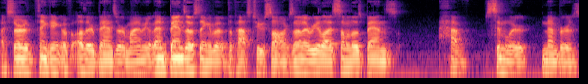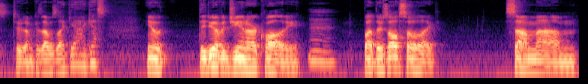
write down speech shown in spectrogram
I started thinking of other bands that reminded me of, and bands I was thinking about the past two songs. And then I realized some of those bands have similar members to them because I was like, yeah, I guess, you know, they do have a GNR quality, but there's also like some um,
